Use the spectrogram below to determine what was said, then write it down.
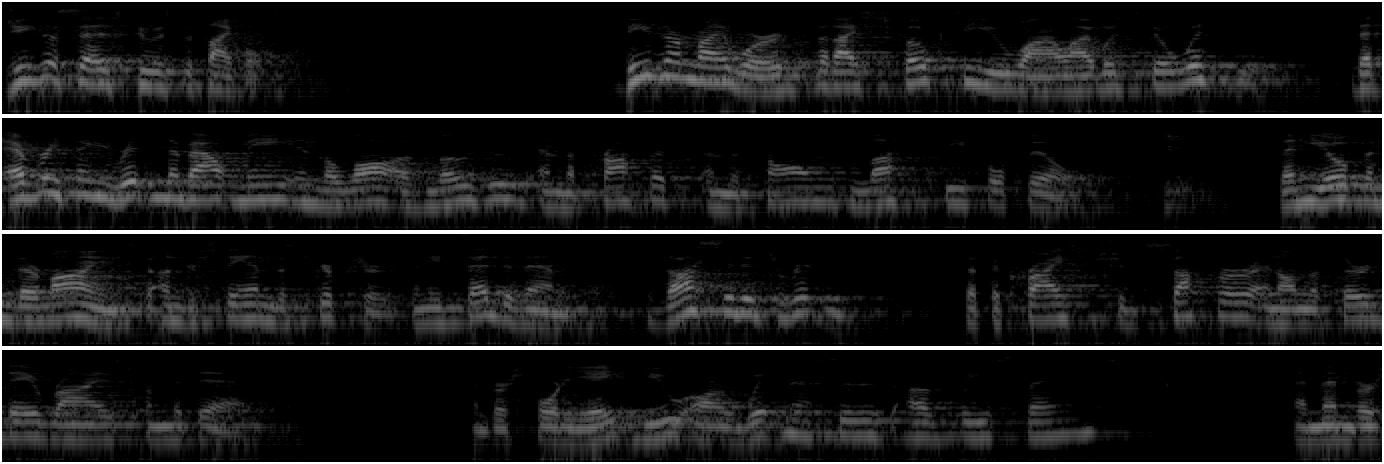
Jesus says to his disciples, These are my words that I spoke to you while I was still with you, that everything written about me in the law of Moses and the prophets and the Psalms must be fulfilled. Then he opened their minds to understand the scriptures, and he said to them, Thus it is written that the Christ should suffer and on the third day rise from the dead. And verse 48, you are witnesses of these things. And then verse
